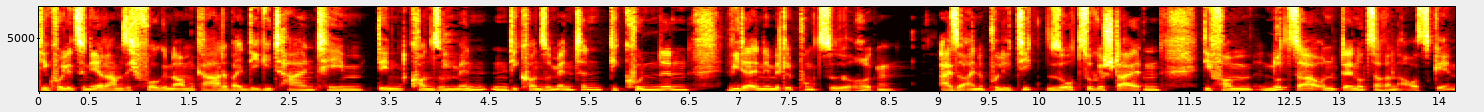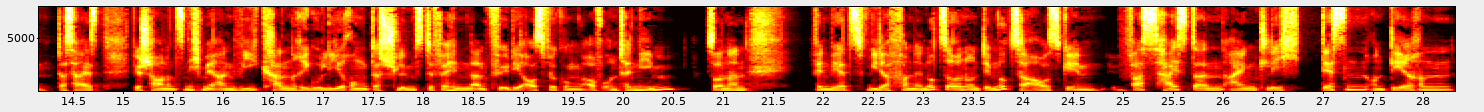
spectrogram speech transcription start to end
die Koalitionäre haben sich vorgenommen, gerade bei digitalen Themen den Konsumenten, die Konsumenten, die Kunden wieder in den Mittelpunkt zu rücken. Also eine Politik so zu gestalten, die vom Nutzer und der Nutzerin ausgehen. Das heißt, wir schauen uns nicht mehr an, wie kann Regulierung das Schlimmste verhindern für die Auswirkungen auf Unternehmen, sondern wenn wir jetzt wieder von der Nutzerin und dem Nutzer ausgehen, was heißt dann eigentlich dessen und deren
